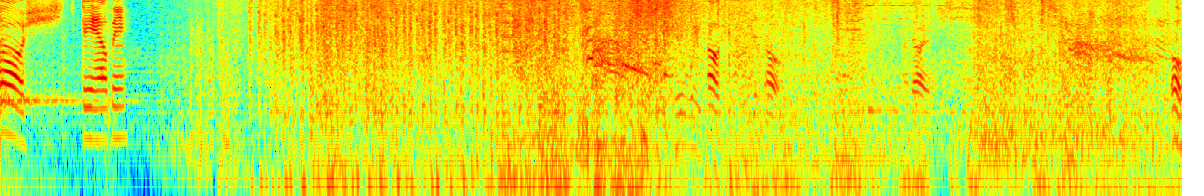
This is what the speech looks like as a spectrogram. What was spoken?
Oh sh! Can you help me? Oh, oh. I died. Oh,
